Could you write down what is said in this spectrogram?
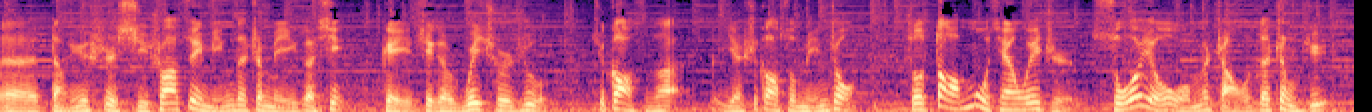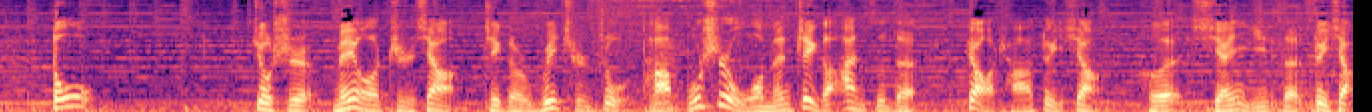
呃，等于是洗刷罪名的这么一个信给这个 Richard Zhu，就告诉他，也是告诉民众，说到目前为止，所有我们掌握的证据，都就是没有指向这个 Richard Zhu，他不是我们这个案子的调查对象和嫌疑的对象，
